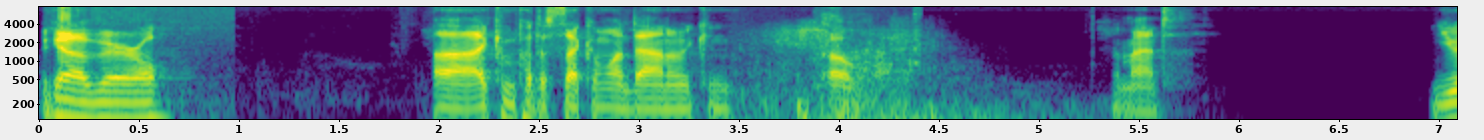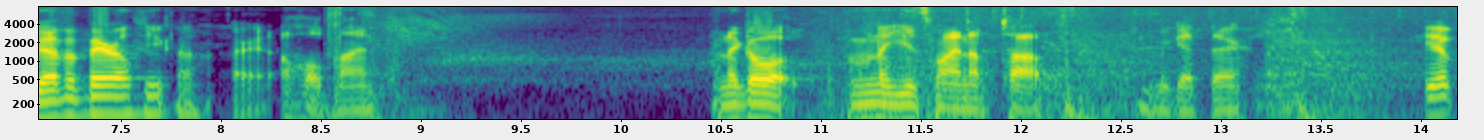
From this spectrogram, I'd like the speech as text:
We got a barrel. Uh, I can put a second one down and we can. Oh. Never mind. You have a barrel, Hugo? Alright, I'll hold mine. I'm gonna go. I'm gonna use mine up top when we get there. Yep.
